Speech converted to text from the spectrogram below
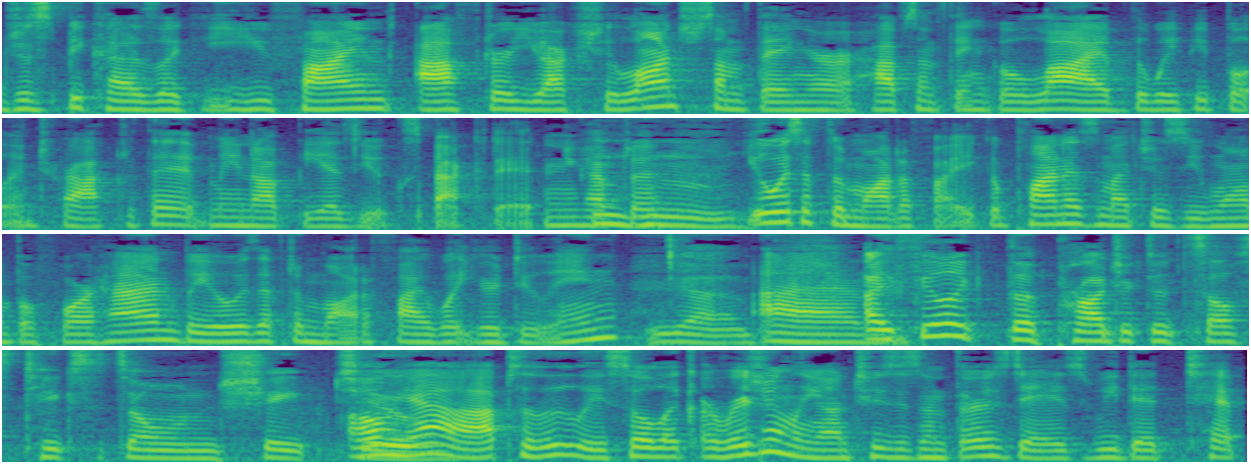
just because like you find after you actually launch something or have something go live the way people interact with it may not be as you expected and you have to you always have to modify you can plan as much as you want beforehand but you always have to modify what you're doing Yeah. Um, I feel like the project itself takes its own shape too. Oh yeah, absolutely. So like originally on Tuesdays and Thursdays we did tip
